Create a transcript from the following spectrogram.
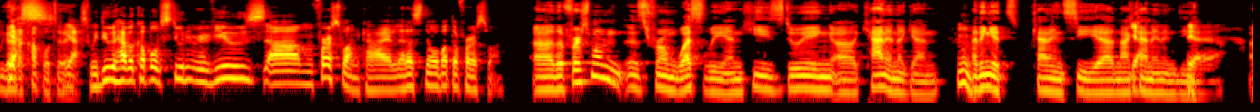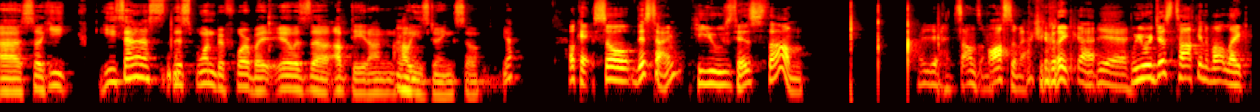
We got yes, a couple today. Yes, we do have a couple of student reviews. Um, first one, Kai, let us know about the first one. Uh, the first one is from Wesley, and he's doing uh, Canon again. Mm. I think it's Canon C, yeah, not Yeah. Canon D. Yeah, yeah. Uh, so he he sent us this one before, but it was the update on how Mm. he's doing. So yeah, Okay, so this time he used his thumb. yeah. It sounds awesome, actually. Like, uh, Yeah. we were just talking about like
